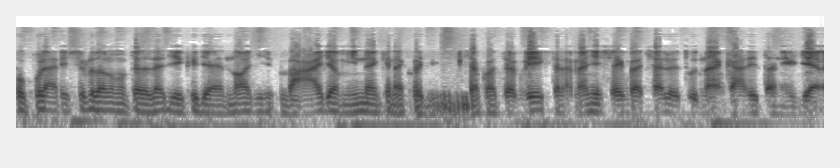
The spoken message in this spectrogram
populáris irodalomban, például az egyik ugye nagy vágya mindenkinek, hogy gyakorlatilag végtelen mennyiségben, ha elő tudnánk állítani ugye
